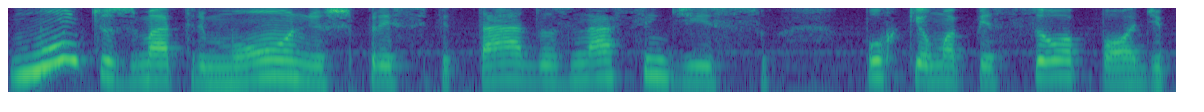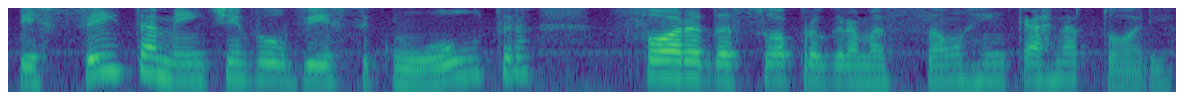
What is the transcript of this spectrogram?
Muitos matrimônios precipitados nascem disso, porque uma pessoa pode perfeitamente envolver-se com outra fora da sua programação reencarnatória,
